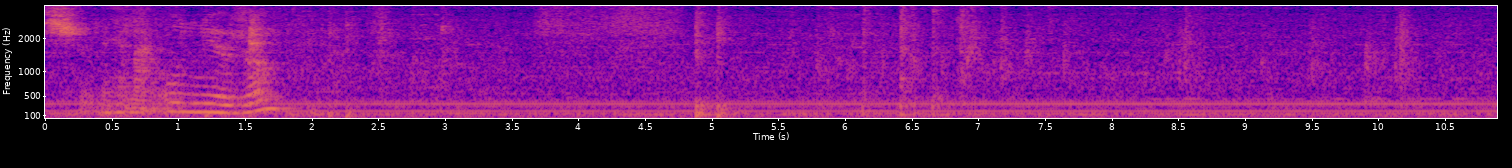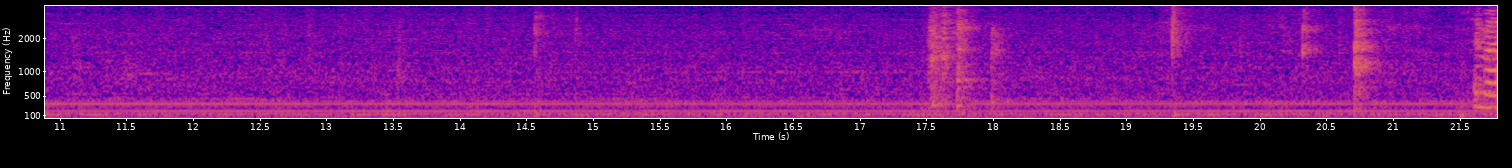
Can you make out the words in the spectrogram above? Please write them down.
Şöyle hemen unluyorum. Hemen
